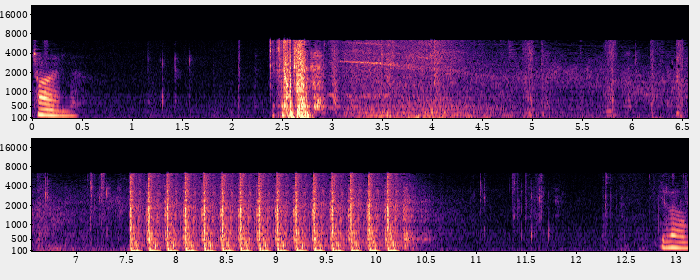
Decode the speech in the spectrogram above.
Time. You know.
